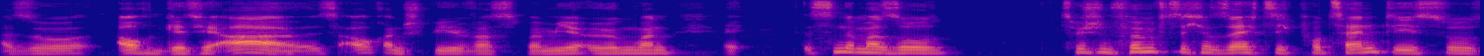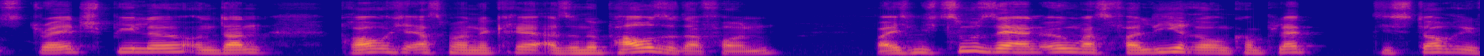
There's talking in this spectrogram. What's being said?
Also auch GTA ist auch ein Spiel, was bei mir irgendwann, äh, es sind immer so zwischen 50 und 60 Prozent, die ich so straight spiele und dann brauche ich erstmal eine, Kre- also eine Pause davon, weil ich mich zu sehr in irgendwas verliere und komplett die Story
